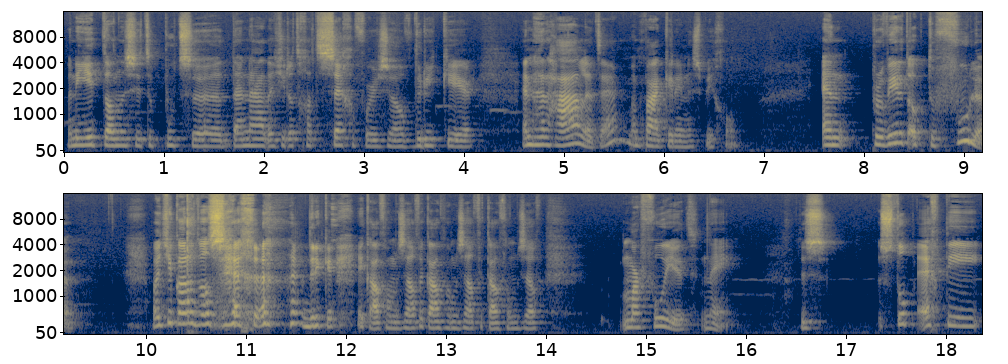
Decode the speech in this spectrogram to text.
wanneer je tanden zit te poetsen. Daarna dat je dat gaat zeggen voor jezelf drie keer. En herhaal het hè, een paar keer in de spiegel. En probeer het ook te voelen. Want je kan het wel zeggen, drie keer, ik hou van mezelf, ik hou van mezelf, ik hou van mezelf. Maar voel je het? Nee. Dus stop echt die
